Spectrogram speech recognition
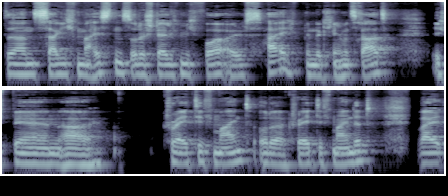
dann sage ich meistens oder stelle ich mich vor als Hi, ich bin der Clemens Rath, ich bin äh, Creative Mind oder Creative Minded, weil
